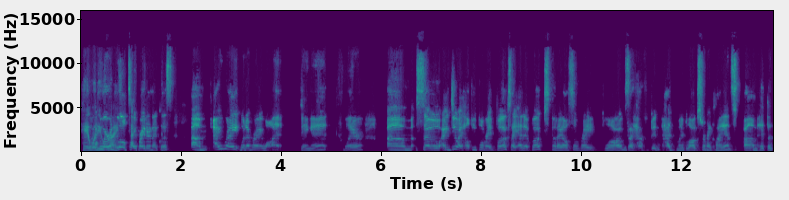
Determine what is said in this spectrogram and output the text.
Hey, what do you I wear write? a little typewriter necklace. Um, I write whatever I want. Dang it. Blair. Um, so I do. I help people write books. I edit books, but I also write blogs. I have been had my blogs for my clients um, hit the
